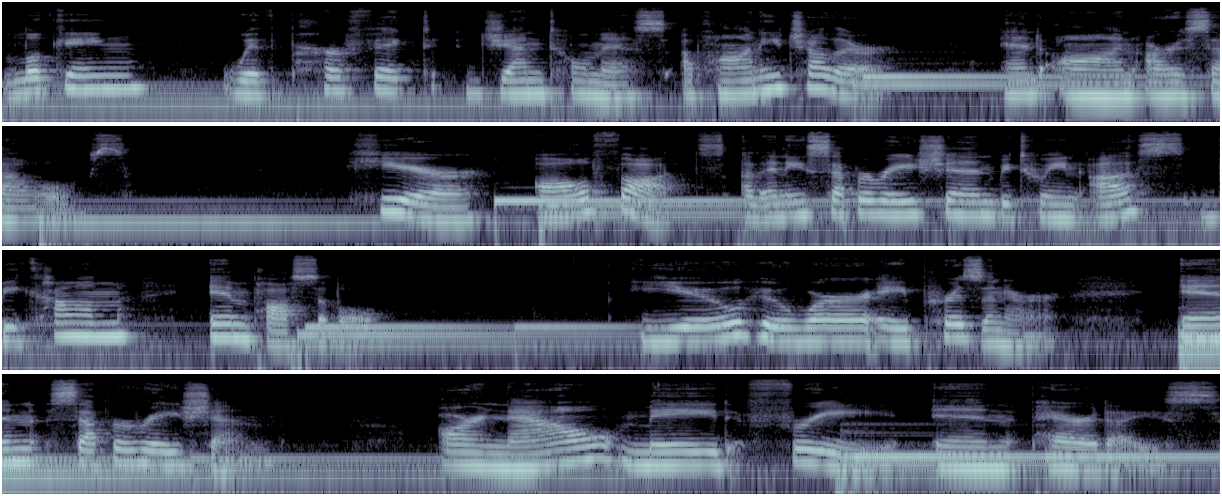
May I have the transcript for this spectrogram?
looking with perfect gentleness upon each other and on ourselves. Here, all thoughts of any separation between us become impossible. You who were a prisoner in separation are now made free in paradise.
